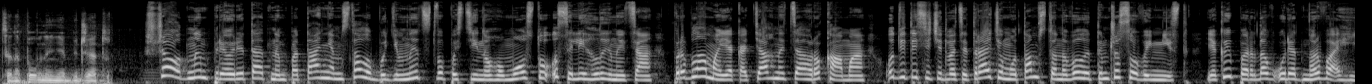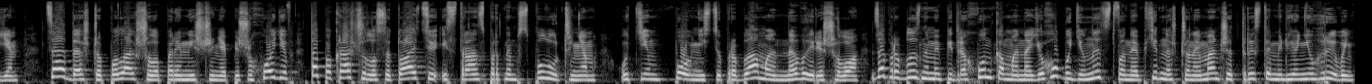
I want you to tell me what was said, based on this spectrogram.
це наповнення бюджету. Ще одним пріоритетним питанням стало будівництво постійного мосту у селі Глиниця. Проблема, яка тягнеться роками. У 2023-му там встановили тимчасовий міст, який передав уряд Норвегії. Це дещо полегшило переміщення пішоходів та покращило ситуацію із транспортним сполученням. Утім, повністю проблеми не вирішило. За приблизними підрахунками на його будівництво необхідно щонайменше 300 мільйонів гривень.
